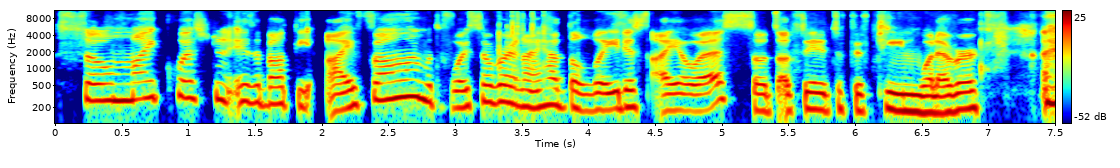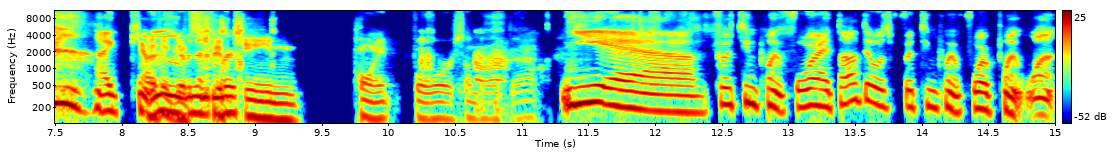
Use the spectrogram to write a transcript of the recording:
so my question is about the iPhone with voiceover, and I have the latest iOS, so it's updated to 15 whatever. I can't I remember the number. 15 point four or something like that. Yeah, 15.4. I thought there was 15.4.1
